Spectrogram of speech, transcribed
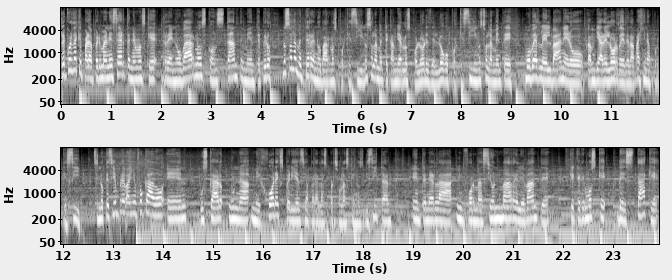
Recuerda que para permanecer tenemos que renovarnos constantemente, pero no solamente renovarnos porque sí, no solamente cambiar los colores del logo porque sí, no solamente moverle el banner o cambiar el orden de la página porque sí, sino que siempre vaya enfocado en buscar una mejor experiencia para las personas que nos visitan, en tener la información más relevante que queremos que destaque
